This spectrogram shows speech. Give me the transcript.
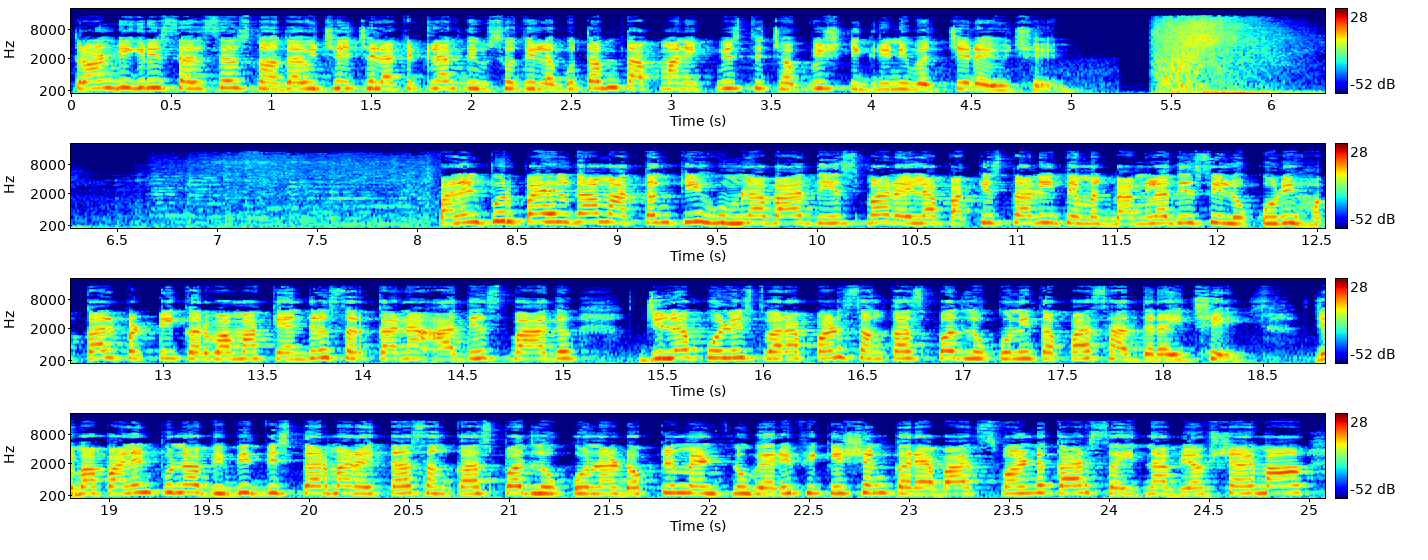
ત્રણ ડિગ્રી સેલ્સિયસ નોંધાયું છે. છેલ્લા કેટલાક દિવસોથી લઘુત્તમ તાપમાન એકવીસથી છવ્વીસ ડિગ્રીની વચ્ચે રહ્યું છે. પાલનપુર પહેલગામ આતંકી હુમલા બાદ દેશમાં રહેલા પાકિસ્તાની તેમજ બાંગ્લાદેશી લોકોની હકાલપટ્ટી કરવામાં કેન્દ્ર સરકારના આદેશ બાદ જિલ્લા પોલીસ દ્વારા પણ શંકાસ્પદ લોકોની તપાસ હાથ ધરાઈ છે. જેમાં પાલનપુરના વિવિધ વિસ્તારમાં રહેતા શંકાસ્પદ લોકોના ડોક્યુમેન્ટનું વેરિફિકેશન કર્યા બાદ સ્વર્ણકાર સહિતના વ્યવસાયમાં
